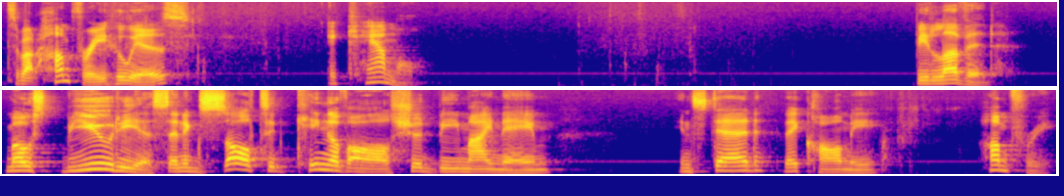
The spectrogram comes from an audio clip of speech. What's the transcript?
It's about Humphrey, who is a camel. Beloved, most beauteous and exalted King of all should be my name. Instead, they call me Humphrey.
